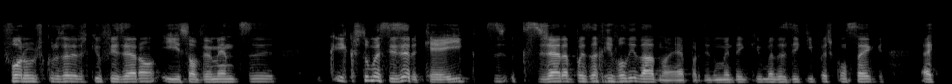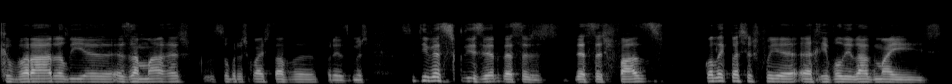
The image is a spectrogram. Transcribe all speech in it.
Foram os Cruzeiros que o fizeram e isso obviamente e costuma-se dizer que é aí que, te, que, se gera depois a rivalidade, não é? A partir do momento em que uma das equipas consegue a quebrar ali a, as amarras sobre as quais estava preso. Mas se tu tivesses que dizer dessas, dessas fases, qual é que tu achas que foi a, a rivalidade mais,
